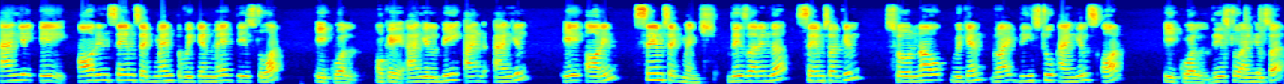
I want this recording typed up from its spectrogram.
angle A are in same segment. We can make these two are equal. Okay, angle B and angle A are in same segments. These are in the same circle. So now we can write these two angles are equal. These two angles are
